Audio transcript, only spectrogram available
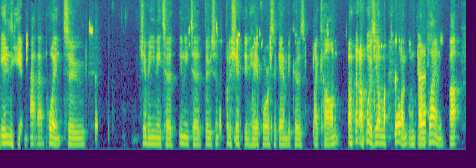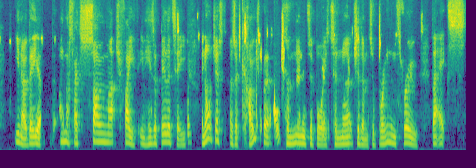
in him at that point to Jimmy, you need to you need to do some put a shift in here for us again because I can't. I'm, I'm, I'm downplaying, but you know, they yeah. I must have had so much faith in his ability, not just as a coach, but to manage the boys, to nurture them, to bring them through that ex.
